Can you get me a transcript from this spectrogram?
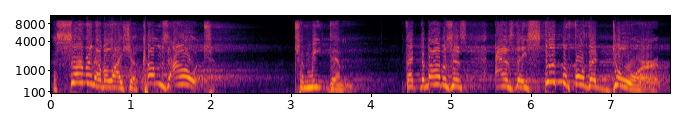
a servant of Elisha comes out to meet them. In fact, the Bible says, as they stood before the door,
